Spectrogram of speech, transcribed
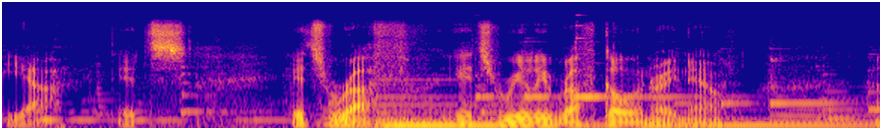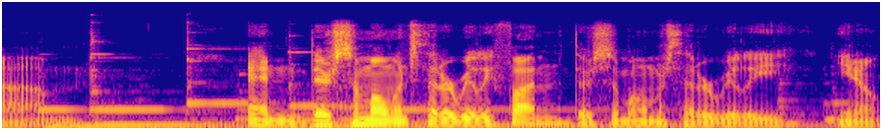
Yeah, it's it's rough. It's really rough going right now. Um, and there's some moments that are really fun. There's some moments that are really, you know,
